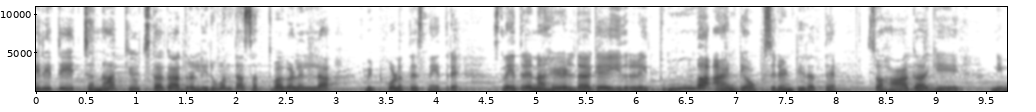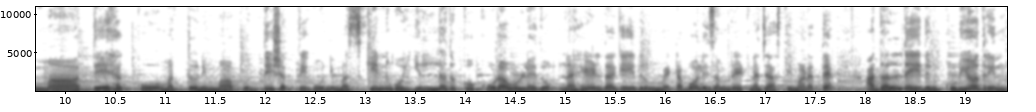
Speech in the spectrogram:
ಈ ರೀತಿ ಚೆನ್ನಾಗಿ ಕಿವುಚಿದಾಗ ಅದರಲ್ಲಿರುವಂಥ ಸತ್ವಗಳೆಲ್ಲ ಬಿಟ್ಕೊಳ್ಳುತ್ತೆ ಸ್ನೇಹಿತರೆ. ಸ್ನೇಹಿತರೆ ನಾನು ಹೇಳ್ದಾಗೆ ಇದರಲ್ಲಿ ತುಂಬ ಆ್ಯಂಟಿ ಆಕ್ಸಿಡೆಂಟ್ ಇರುತ್ತೆ. ಸೊ, ಹಾಗಾಗಿ ನಿಮ್ಮ ದೇಹಕ್ಕೂ ಮತ್ತು ನಿಮ್ಮ ಬುದ್ಧಿಶಕ್ತಿಗೂ, ನಿಮ್ಮ ಸ್ಕಿನ್ಗೂ ಎಲ್ಲದಕ್ಕೂ ಕೂಡ ಒಳ್ಳೆಯದು ನಾನು ಹೇಳ್ದಾಗೆ ಇದ್ರ ಮೆಟಬಾಲಿಸಮ್ ರೇಟ್ನ ಜಾಸ್ತಿ ಮಾಡುತ್ತೆ. ಅದಲ್ಲದೆ ಇದನ್ನು ಕುಡಿಯೋದ್ರಿಂದ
